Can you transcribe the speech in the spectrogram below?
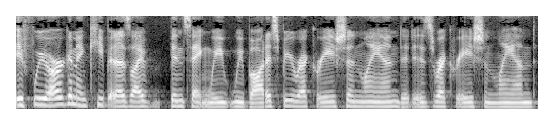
if we are going to keep it, as I've been saying, we, we bought it to be recreation land. It is recreation land.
